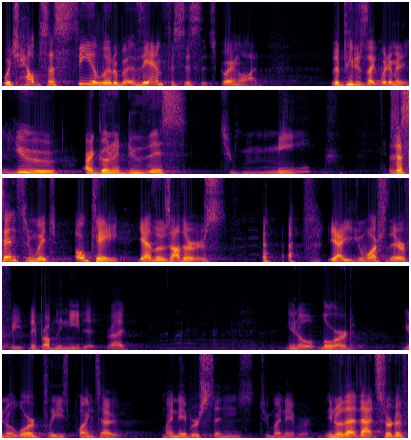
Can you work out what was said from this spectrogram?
which helps us see a little bit of the emphasis that's going on. That Peter's like, wait a minute, you are going to do this to me? There's a sense in which, okay, yeah, those others, yeah, you can wash their feet. They probably need it, right? You know, Lord, you know, Lord, please point out my neighbor's sins to my neighbor. You know, that, that, sort of,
